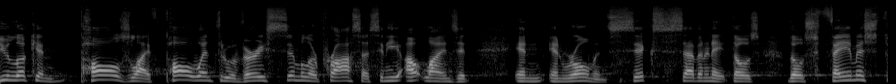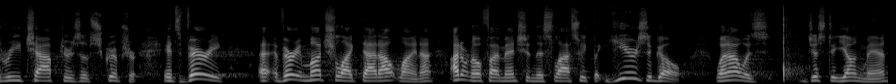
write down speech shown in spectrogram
you look in Paul's life, Paul went through a very similar process, and he outlines it in, in Romans 6, 7, and 8, those, those famous three chapters of Scripture. It's very, uh, very much like that outline. I, I don't know if I mentioned this last week, but years ago, when I was just a young man,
